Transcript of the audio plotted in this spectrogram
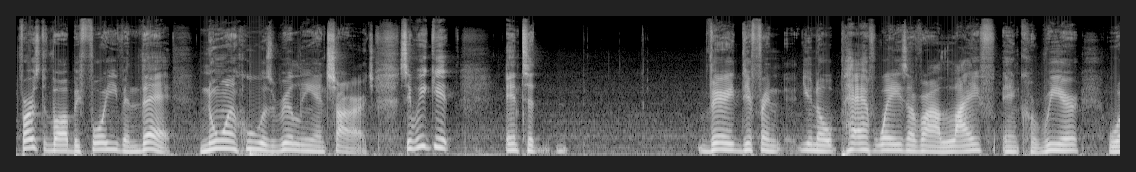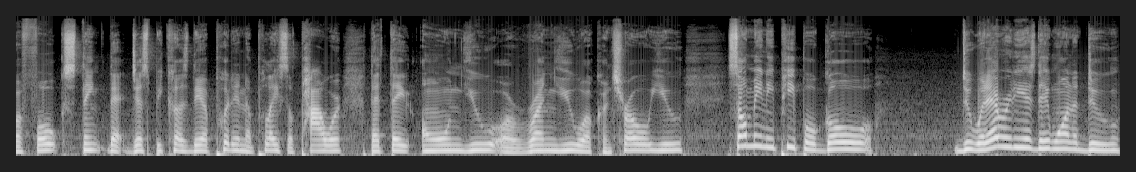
first of all, before even that, knowing who was really in charge. See, we get into very different, you know, pathways of our life and career where folks think that just because they're put in a place of power that they own you or run you or control you. So many people go do whatever it is they want to do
